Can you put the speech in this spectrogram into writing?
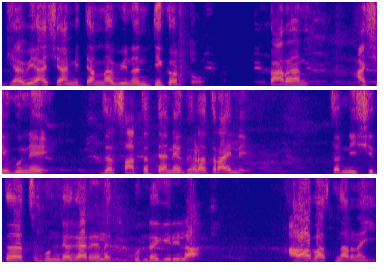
घ्यावी अशी आम्ही त्यांना विनंती करतो. कारण अशी गुन्हे जर सातत्याने घडत राहिले तर निश्चितच गुंडगारेला गुंडगिरीला आळा बसणार नाही.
